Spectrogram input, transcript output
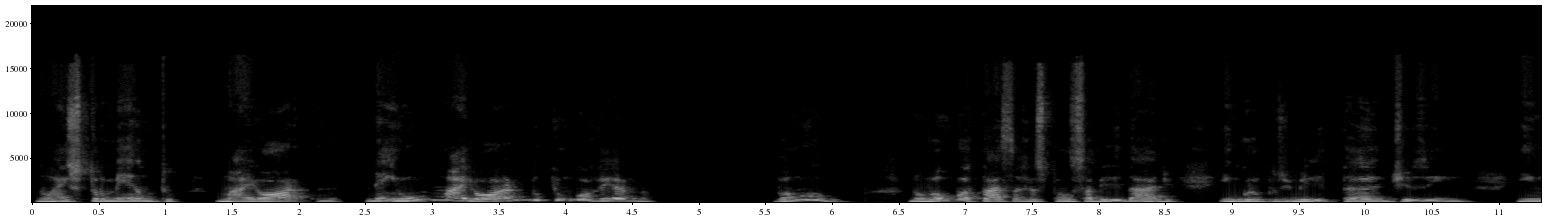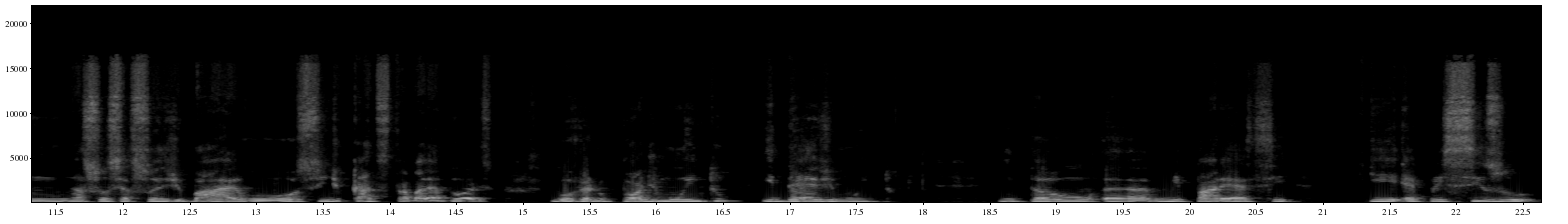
não há instrumento maior, nenhum maior do que um governo. Vamos, não vamos botar essa responsabilidade em grupos de militantes, em, em associações de bairro ou sindicatos trabalhadores. O governo pode muito e deve muito. Então, uh, me parece que é preciso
